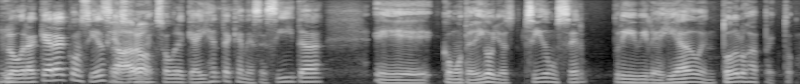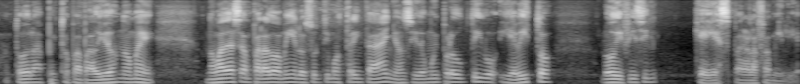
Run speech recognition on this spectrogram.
lograr crear conciencia Claro. sobre, sobre que hay gente que necesita. Eh, como te digo, yo he sido un ser privilegiado en todos los aspectos. En todos los aspectos. Papá Dios no me, no me ha desamparado a mí en los últimos 30 años. Han sido muy productivos y he visto lo difícil que es para la familia.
